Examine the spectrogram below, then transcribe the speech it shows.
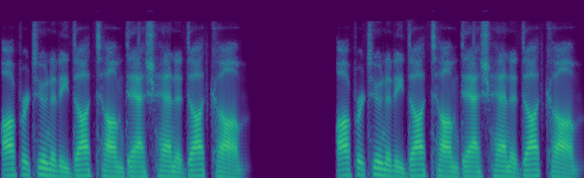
Opportunity.tom-hannah.com. Opportunity.tom-hannah.com.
